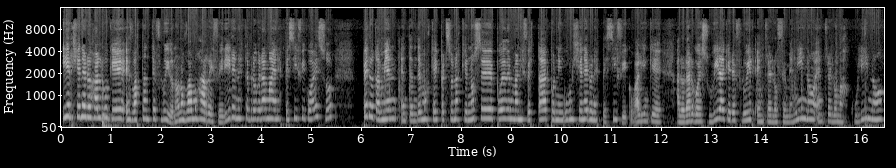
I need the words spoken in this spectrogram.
Y el género es algo que es bastante fluido. No nos vamos a referir en este programa en específico a eso, pero también entendemos que hay personas que no se pueden manifestar por ningún género en específico. Alguien que a lo largo de su vida quiere fluir entre lo femenino, entre lo masculino,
